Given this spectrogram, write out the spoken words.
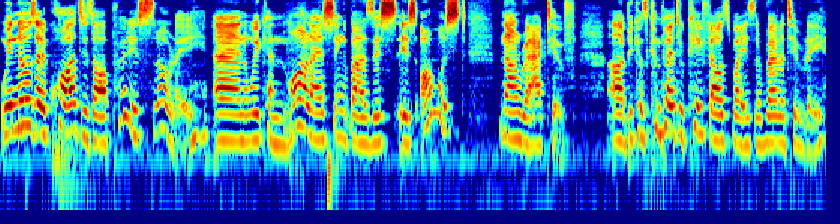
we know that quartz dissolve pretty slowly, and we can more or less think about this is almost non-reactive uh, because compared to K feldspar, it's a relatively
